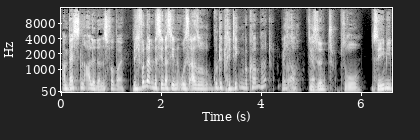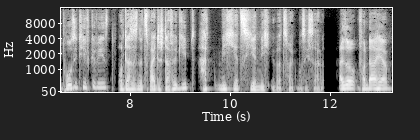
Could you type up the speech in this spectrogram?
Am besten alle, dann ist vorbei. Mich wundert ein bisschen, dass sie in den USA so gute Kritiken bekommen hat. Mich Also, auch. Die Ja. sind so semi-positiv gewesen. Und dass es eine zweite Staffel gibt, hat mich jetzt hier nicht überzeugt, muss ich sagen. Also von daher,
